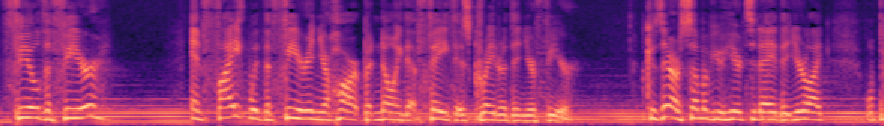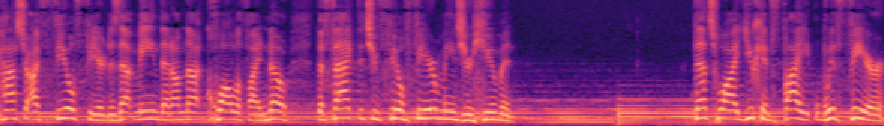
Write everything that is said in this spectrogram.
Feel the fear and fight with the fear in your heart, but knowing that faith is greater than your fear. Because there are some of you here today that you're like, well, Pastor, I feel fear. Does that mean that I'm not qualified? No. The fact that you feel fear means you're human. That's why you can fight with fear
